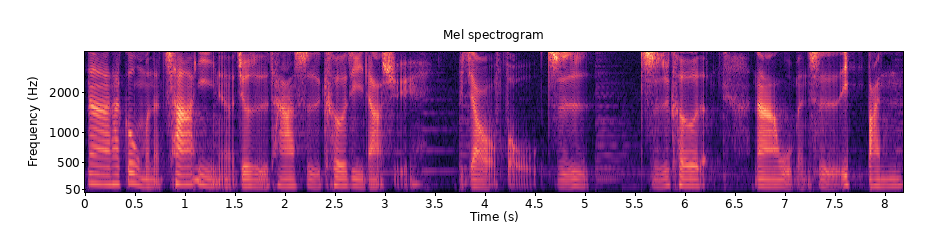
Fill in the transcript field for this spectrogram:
那它跟我们的差异呢，就是它是科技大学，比较否职职科的。那我们是一般。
